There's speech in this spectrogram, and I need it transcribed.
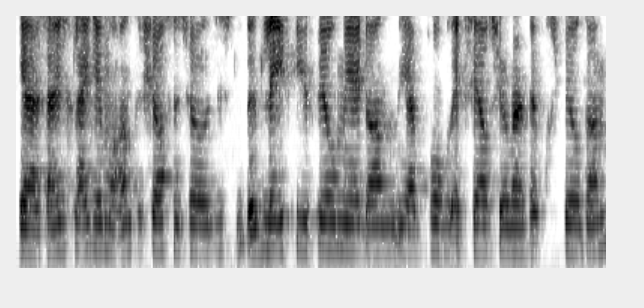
ja, zijn ze gelijk helemaal enthousiast en zo. Dus het leeft hier veel meer dan ja, bijvoorbeeld Excelsior, waar ik heb gespeeld dan.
